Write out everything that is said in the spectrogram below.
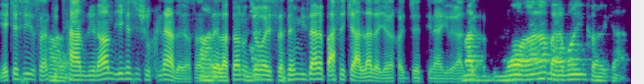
یه کسی مثلا تو آره. تمرین هم دیگه کسی شوخی نداره. مثلا آره. زلاتان اونجا آره. وایستاده می‌زنه پس کلت اگه نخواد جدی نگیره و قضیه واقعا برای ما این کار کرد.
